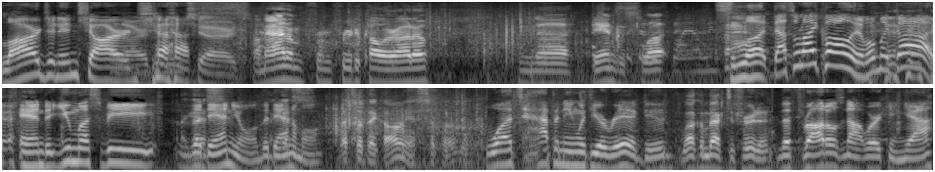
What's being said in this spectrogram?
Large and in charge. Large and in charge. I'm Adam from Fruita, Colorado. And uh, Dan's a slut. Slut. That's what I call him. Oh my god. and you must be the guess- Daniel, the I Danimal. That's what they call me, I suppose. What's happening with your rig, dude? Welcome back to Fruita. The throttle's not working, yeah?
